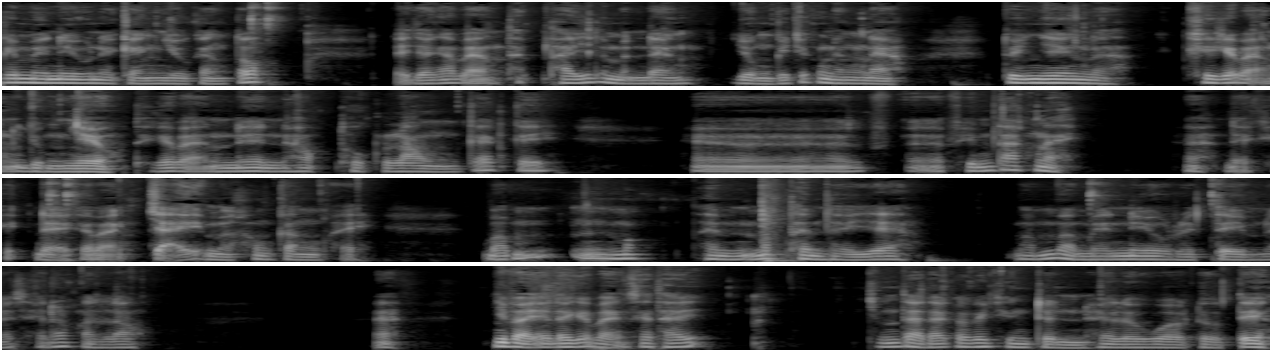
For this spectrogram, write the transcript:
cái menu này càng nhiều càng tốt để cho các bạn thấy là mình đang dùng cái chức năng nào. Tuy nhiên là khi các bạn dùng nhiều thì các bạn nên học thuộc lòng các cái uh, phím tắt này. À, để để các bạn chạy mà không cần phải bấm ừ, mất thêm mất thêm thời gian. Bấm vào menu rồi tìm nó sẽ rất là lâu. À, như vậy ở đây các bạn sẽ thấy chúng ta đã có cái chương trình Hello World đầu tiên.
